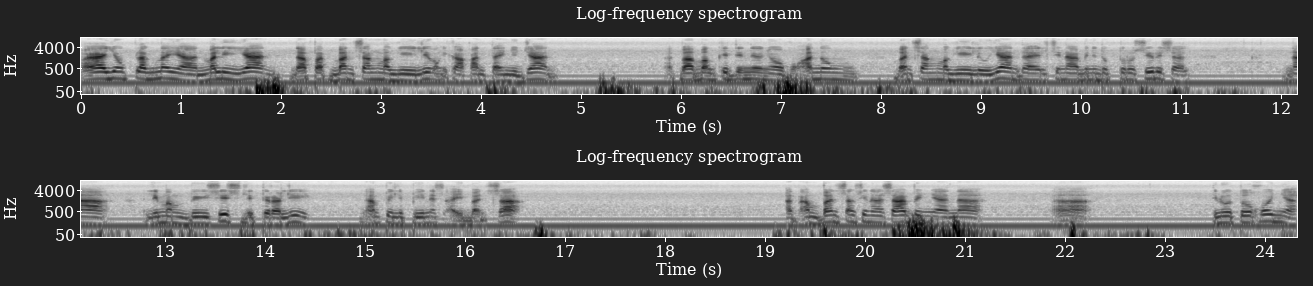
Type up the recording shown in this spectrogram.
Kaya yung flag na yan, mali yan. Dapat bansang magiliw ang ikakantay nyo dyan at babangkitin niyo kung anong bansang magiliw yan dahil sinabi ni Dr. Sirizal na limang beses literally na ang Pilipinas ay bansa at ang bansang sinasabi niya na uh, tinutukoy niya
